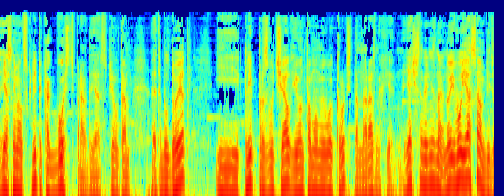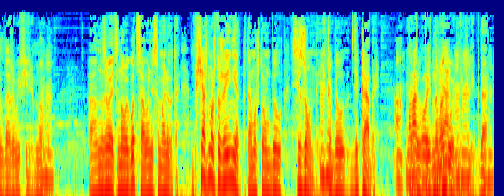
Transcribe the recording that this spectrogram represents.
я снимался в клипе как гость, правда, я спел там, это был дуэт, и клип прозвучал, и он, по-моему, его крутит там на разных, я, я, честно говоря, не знаю, но его я сам видел даже в эфире много. Он называется «Новый год в салоне самолета». Сейчас, может, уже и нет, потому что он был сезонный, это был декабрь. А, Это был новогодний, предновогодний да. Клип, да. мгм.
